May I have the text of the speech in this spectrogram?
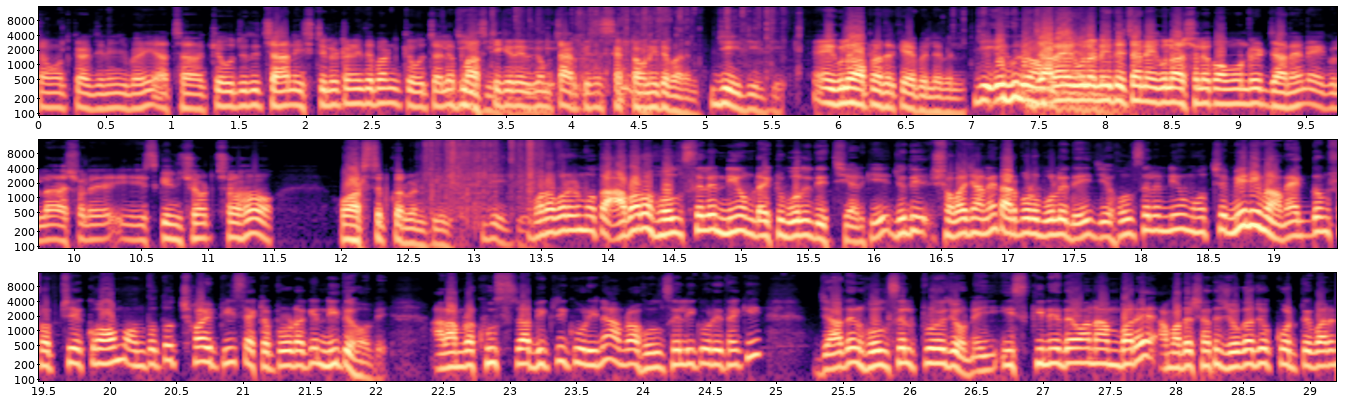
চমৎকার জিনিস ভাই। আচ্ছা কেউ যদি চান স্টিলটা নিতে পারেন কেউ চাইলে প্লাস্টিকের জি, এরকম চার পিসের সেটটাও নিতে পারেন। জি জি জি। এগুলো আপনাদেরকে অ্যাভেলেবেল জি এগুলো যারা এগুলো নিতে চান এগুলো আসলে কমন রেট জানেন। এগুলো আসলে স্ক্রিনশট সহ হোয়াটসঅ্যাপ করবেন প্লিজ জি জি। বরাবরের মতো আবারও হোলসেলের নিয়মটা একটু বলে দিচ্ছি আর কি। যদি সবাই জানে তারপরে বলে দেই যে হোলসেলের নিয়ম হচ্ছে মিনিমাম একদম সবচেয়ে কম অন্তত ছয় পিস একটা প্রোডাক্টের নিতে হবে। আর আমরা খুচরা বিক্রি করি না আমরা হোলসেলই করে থাকি। যাদের হোলসেল প্রয়োজন এই স্ক্রিনে দেওয়া নাম্বারে আমাদের সাথে যোগাযোগ করতে পারেন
